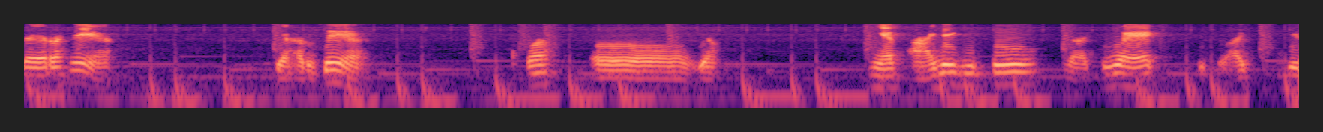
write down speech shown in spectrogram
daerahnya ya. Ya harusnya ya apa uh, yang niat aja gitu nggak cuek gitu aja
